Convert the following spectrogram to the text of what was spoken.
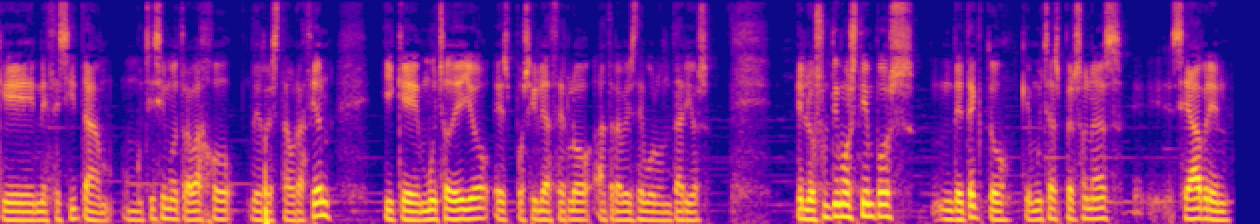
que necesita muchísimo trabajo de restauración y que mucho de ello es posible hacerlo a través de voluntarios. En los últimos tiempos detecto que muchas personas eh, se abren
